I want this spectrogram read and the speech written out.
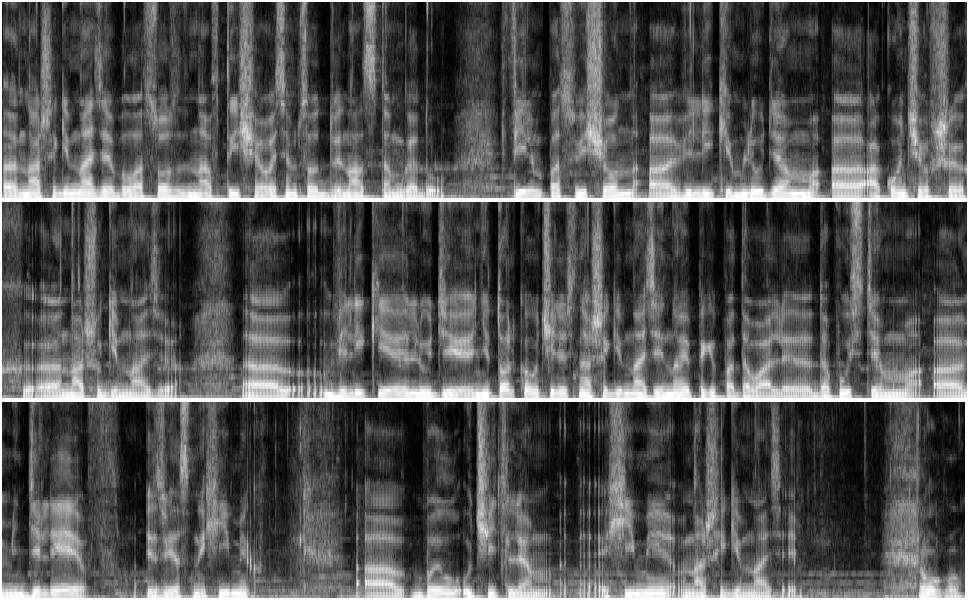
Э, наша гимназия была создана в 1812 году. Фильм посвящен э, великим людям, э, окончивших нашу гимназию. Великие люди не только учились в нашей гимназии, но и преподавали. Допустим, Менделеев, известный химик, был учителем химии в нашей гимназии. Ого.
